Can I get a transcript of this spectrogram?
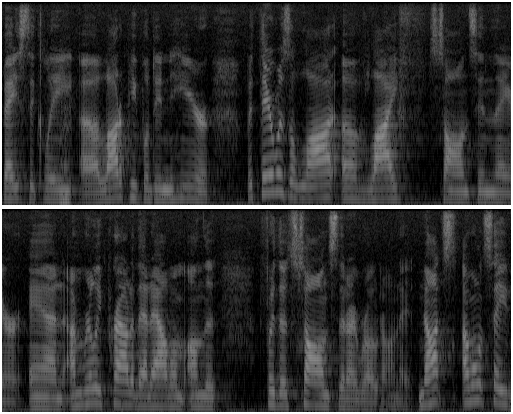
basically uh, a lot of people didn't hear. But there was a lot of life songs in there, and I'm really proud of that album on the for the songs that I wrote on it. Not I won't say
